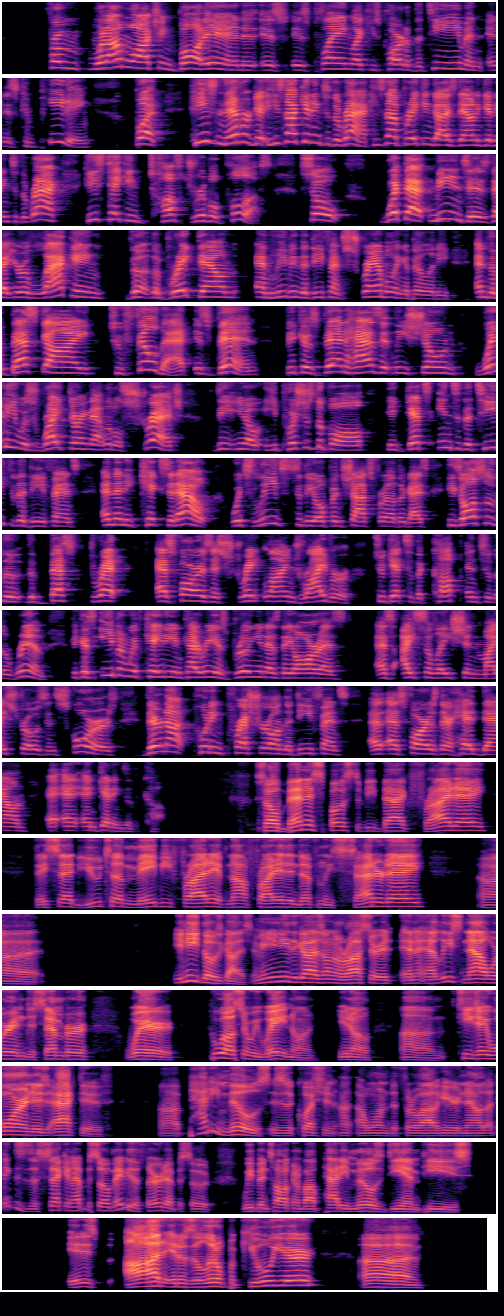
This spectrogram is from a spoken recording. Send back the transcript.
from what I'm watching, bought in, is, is playing like he's part of the team and, and is competing, but he's never get he's not getting to the rack. He's not breaking guys down and getting to the rack. He's taking tough dribble pull ups. So what that means is that you're lacking the the breakdown and leaving the defense scrambling ability. And the best guy to fill that is Ben because Ben has at least shown when he was right during that little stretch. The you know he pushes the ball, he gets into the teeth of the defense, and then he kicks it out, which leads to the open shots for other guys. He's also the the best threat as far as a straight line driver to get to the cup and to the rim. Because even with KD and Kyrie, as brilliant as they are as as isolation maestros and scorers, they're not putting pressure on the defense as, as far as their head down and, and, getting to the cup. So Ben is supposed to be back Friday. They said Yuta maybe Friday. If not Friday, then definitely Saturday. Uh, you need those guys. I mean, you need the guys on the roster. And at least now we're in December where who else are we waiting on? You know, um, TJ Warren is active. Uh, Patty Mills is a question I, I, wanted to throw out here now. I think this is the second episode, maybe the third episode. We've been talking about Patty Mills DNPs. It is odd. It was a little peculiar. Uh,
